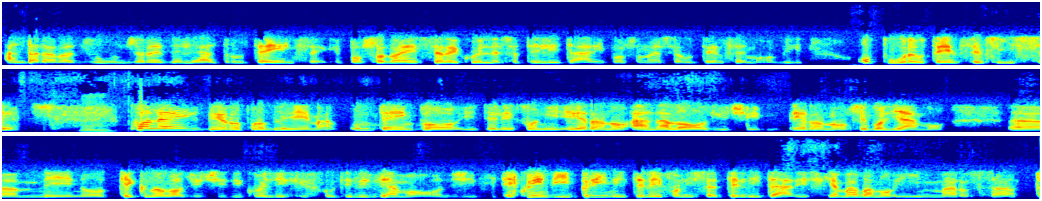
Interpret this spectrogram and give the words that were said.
andare a raggiungere delle altre utenze che possono essere quelle satellitari, possono essere utenze mobili oppure utenze fisse. Mm. Qual è il vero problema? Un tempo i telefoni erano analogici, erano se vogliamo Uh, meno tecnologici di quelli che utilizziamo oggi. E quindi i primi telefoni satellitari si chiamavano Inmarsat,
